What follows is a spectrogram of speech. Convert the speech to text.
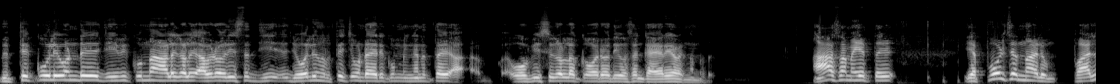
നിത്യക്കൂലി കൊണ്ട് ജീവിക്കുന്ന ആളുകൾ അവർ ഒരു ജീ ജോലി നിർത്തിച്ചുകൊണ്ടായിരിക്കും ഇങ്ങനത്തെ ഓഫീസുകളിലൊക്കെ ഓരോ ദിവസം കയറിയിറങ്ങുന്നത്. ആ സമയത്ത് എപ്പോൾ ചെന്നാലും പല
